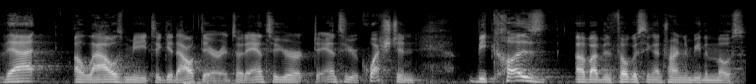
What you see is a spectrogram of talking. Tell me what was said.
that allows me to get out there. And so to answer your to answer your question, because of I've been focusing on trying to be the most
